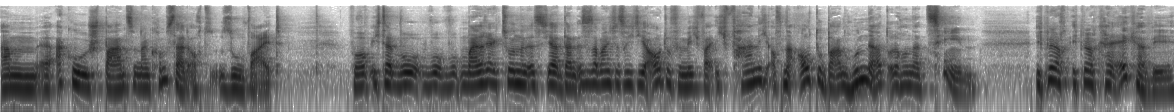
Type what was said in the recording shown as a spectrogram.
am äh, Akku sparst und dann kommst du halt auch so weit. Worauf ich dann, wo, wo, wo meine Reaktion dann ist, ja, dann ist es aber nicht das richtige Auto für mich, weil ich fahre nicht auf einer Autobahn 100 oder 110. Ich bin auch, ich bin auch kein LKW.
